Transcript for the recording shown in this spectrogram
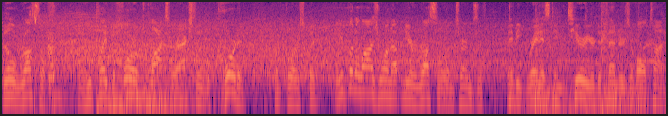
Bill Russell, uh, who played before blocks were actually recorded, of course. But you put Olajuwon up near Russell in terms of maybe greatest interior defenders of all time.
